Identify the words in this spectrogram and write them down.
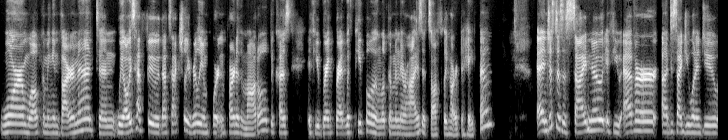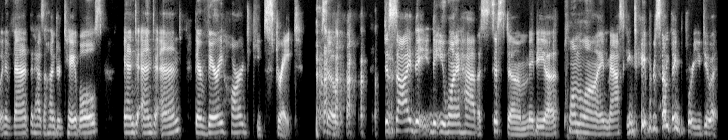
warm, welcoming environment, and we always have food. That's actually a really important part of the model because if you break bread with people and look them in their eyes, it's awfully hard to hate them. and just as a side note, if you ever uh, decide you want to do an event that has 100 tables end to end to end, they're very hard to keep straight. So decide that, that you want to have a system, maybe a plumb line masking tape or something before you do it.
